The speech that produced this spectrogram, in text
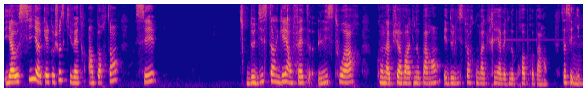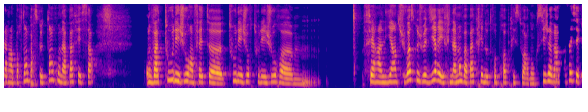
Il y a aussi, heu, quelque chose qui va être important, c'est de distinguer en fait l'histoire qu'on a pu avoir avec nos parents et de l'histoire qu'on va créer avec nos propres parents. Ça, c'est Mmh. hyper important parce que tant qu'on n'a pas fait ça, on va tous les jours en fait, heu, tous les jours, tous les jours, faire un lien. Tu vois ce que je veux dire? Et finalement, on va pas créer notre propre histoire. Donc si j'avais un conseil, c'est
